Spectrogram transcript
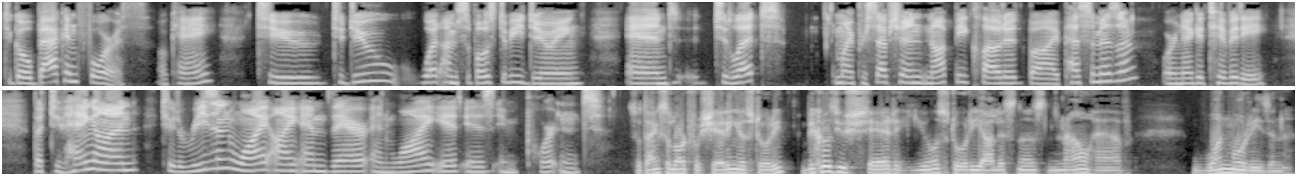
to go back and forth, okay? To to do what I'm supposed to be doing and to let my perception not be clouded by pessimism or negativity but to hang on to the reason why I am there and why it is important. So, thanks a lot for sharing your story. Because you shared your story, our listeners now have one more reason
